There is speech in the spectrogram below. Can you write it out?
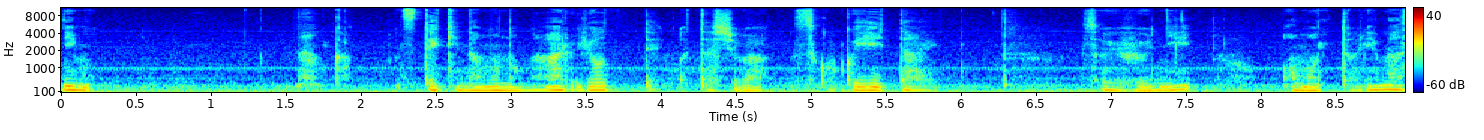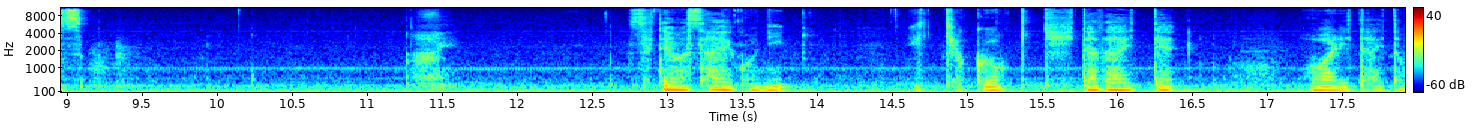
にもなんか素敵なものがあるよって私はすごく言いたい。そういうふうに思っております。はい、それでは最後に曲お聴きいただいて終わりたいと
